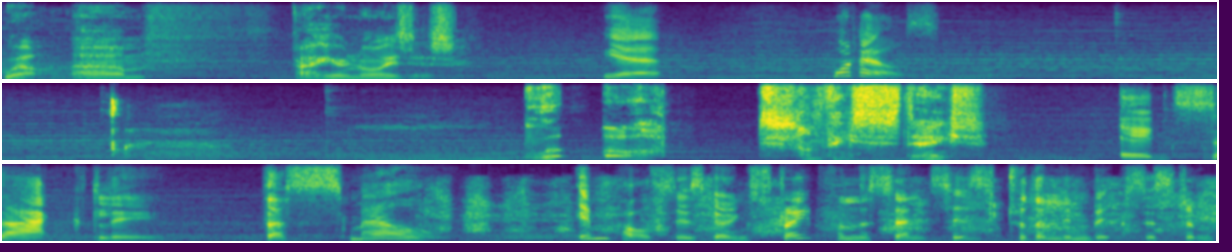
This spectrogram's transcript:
Well, um, I hear noises. Yeah. What else? Oh, something stinks. Exactly. The smell. Impulses going straight from the senses to the limbic system,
